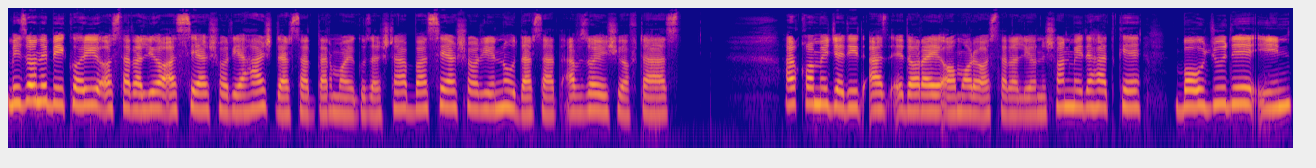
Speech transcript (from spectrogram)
میزان بیکاری استرالیا از 3.8 درصد در ماه گذشته به 3.9 درصد افزایش یافته است. ارقام جدید از اداره آمار استرالیا نشان می دهد که با وجود این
